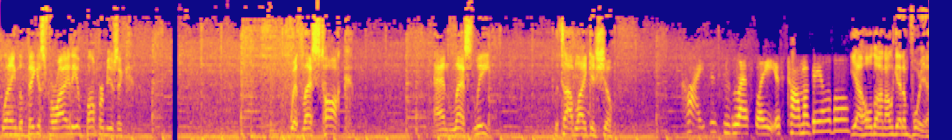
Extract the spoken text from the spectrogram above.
playing the biggest variety of bumper music with less talk and less Leslie. The Tom Leykis Show. Hi, this is Leslie. Is Tom available? Yeah, hold on. I'll get him for you.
